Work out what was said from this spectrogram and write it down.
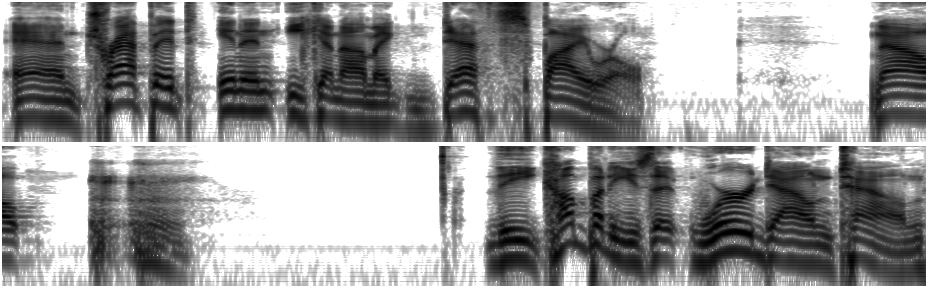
and trap it in an economic death spiral. Now, the companies that were downtown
